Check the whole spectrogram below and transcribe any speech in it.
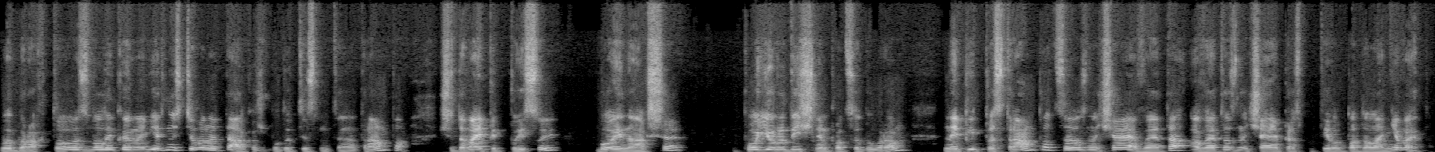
виборах, то з великою ймовірністю вони також будуть тиснути на Трампа, що давай підписуй, бо інакше по юридичним процедурам не підпис Трампа це означає вето, а вето означає перспективу подолання вето.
